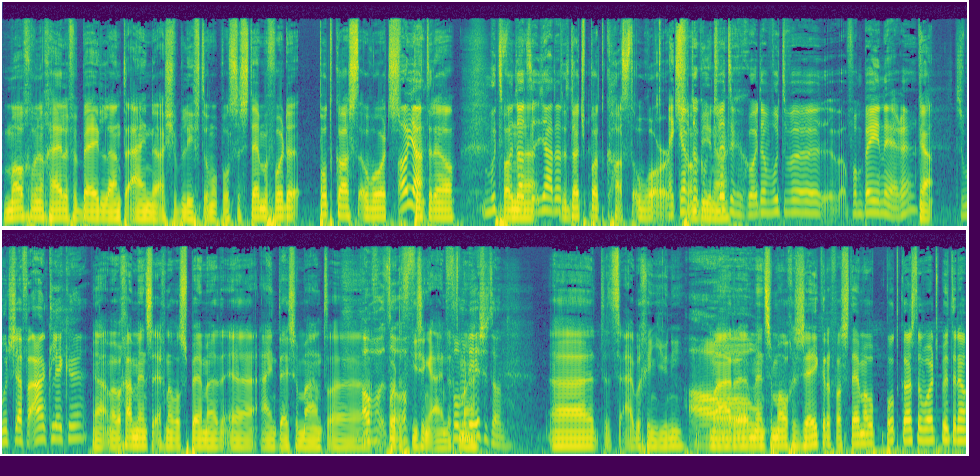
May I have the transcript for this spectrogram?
Mogen we nog heel even bedelen aan het einde, alsjeblieft, om op ons te stemmen voor de podcastawards.nl. Oh ja. Moeten we dat... eh, ja, dat De Dutch Podcast Awards ik heb het ook op. Twitter gegooid. Dan moeten we... eh, Van BNR, hè? Ja. Dus we moeten ze even aanklikken. Ja, maar we gaan mensen echt nog wel spammen eh, eind deze maand Oh, wat- voor de of- verkiezing eindigt. Voor wanneer is het dan? Dat is eh, begin juni. Oh. Maar eh, mensen mogen zeker alvast stemmen op podcastawards.nl.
